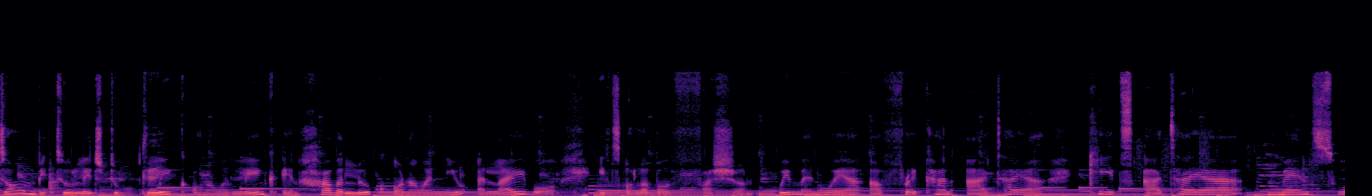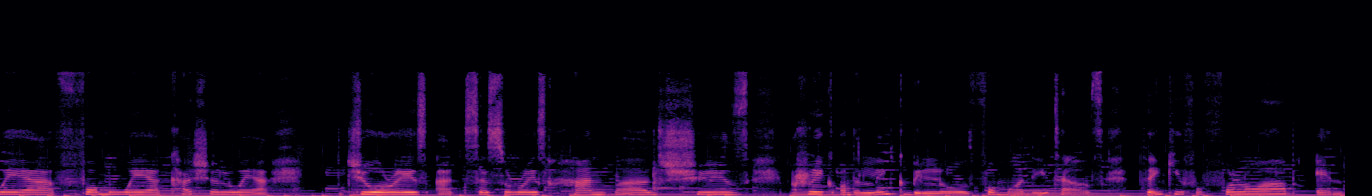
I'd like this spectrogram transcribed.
Don't be too late to click on our link and have a look on our new arrival. It's all about fashion, women wear, African attire, kids attire, men's wear, formal wear, casual wear jewelries, accessories, handbags, shoes. Click on the link below for more details. Thank you for follow up and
